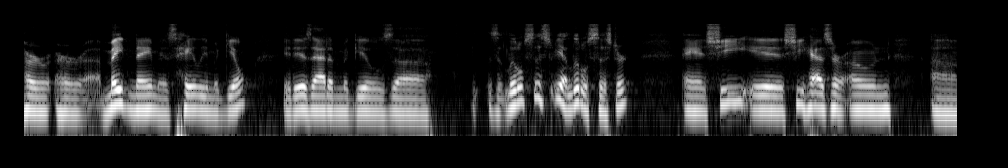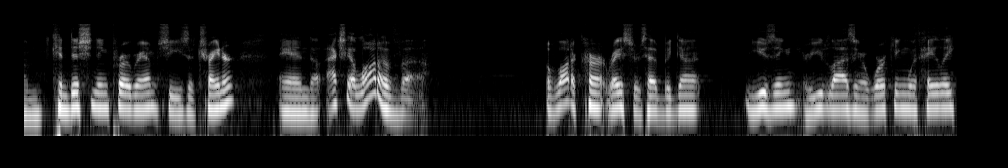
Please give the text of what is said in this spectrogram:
her, her uh, maiden name is Haley McGill. It is Adam McGill's, uh, is it little sister? Yeah, little sister. And she is she has her own um, conditioning program. She's a trainer, and uh, actually a lot of uh, a lot of current racers have begun using or utilizing or working with Haley.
